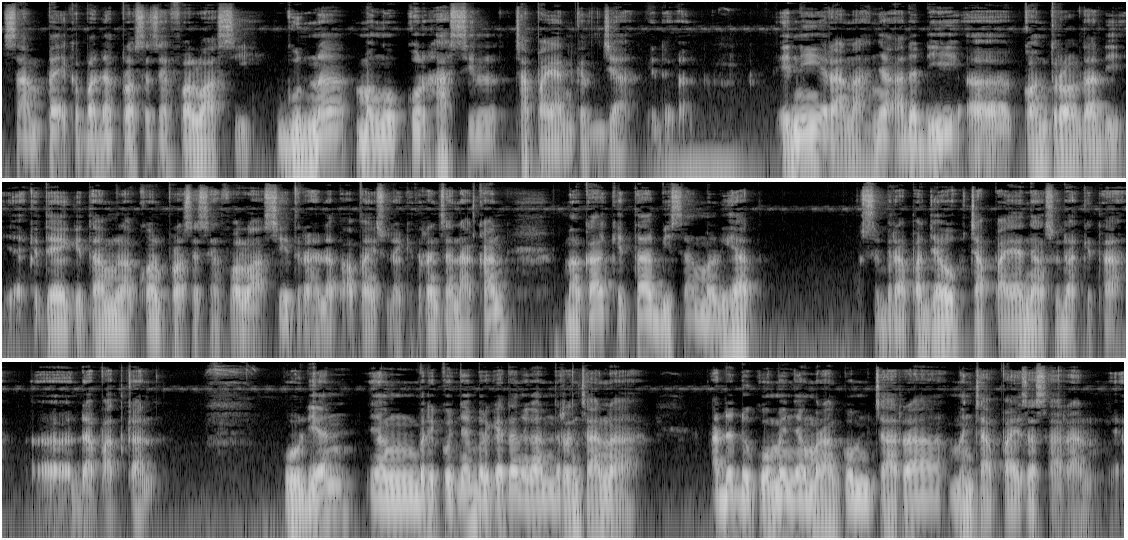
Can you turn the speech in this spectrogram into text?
sampai kepada proses evaluasi guna mengukur hasil capaian kerja gitu kan ini ranahnya ada di uh, kontrol tadi. Ya ketika kita melakukan proses evaluasi terhadap apa yang sudah kita rencanakan maka kita bisa melihat seberapa jauh capaian yang sudah kita uh, dapatkan. Kemudian yang berikutnya berkaitan dengan rencana. Ada dokumen yang merangkum cara mencapai sasaran ya.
